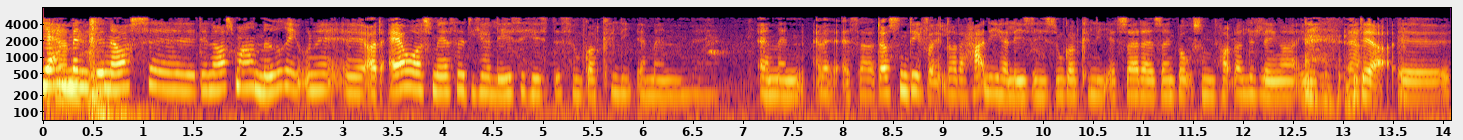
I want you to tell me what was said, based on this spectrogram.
Ja, men den er også, øh, den er også meget medrivende, øh, og der er jo også masser af de her læseheste, som godt kan lide, at man, øh, at man, at- altså, der er også en del forældre, der har de her læseheste, som godt kan lide, at så er der altså en bog, som holder lidt længere end Ja. de der, øh,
